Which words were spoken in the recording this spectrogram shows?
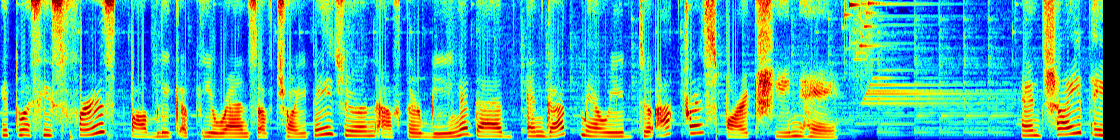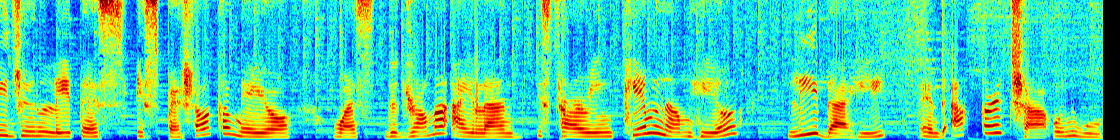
It was his first public appearance of Choi Tae-joon after being a dad and got married to actress Park Shin-hye. And Choi Tae-joon's latest special cameo was the drama Island starring Kim Nam-gil, Lee Da-hee, and actor Cha Eun-woo.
